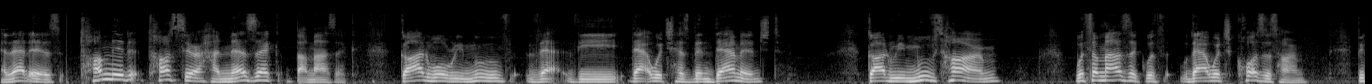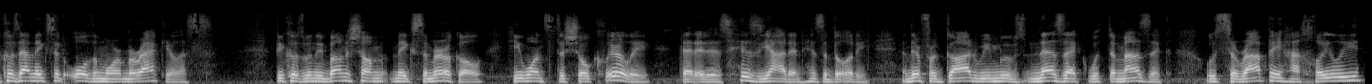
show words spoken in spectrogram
and that is tamid tasir hanezek bamazik. God will remove that the that which has been damaged God removes harm with a mazik, with that which causes harm, because that makes it all the more miraculous. Because when the Banasham makes the miracle, he wants to show clearly that it is his yad and his ability. And therefore God removes nezek with the mazik. Usarape hachoili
